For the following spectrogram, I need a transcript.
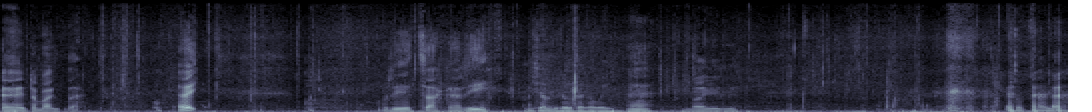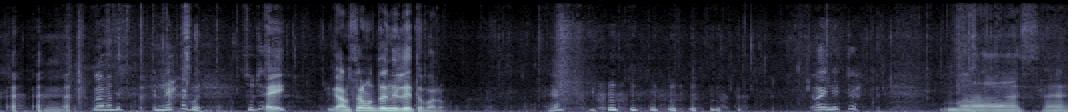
এ, এটা বাগদা। এই। ওরে চাকারি। বিশাল বিশাল টাকা ভাই। হ্যাঁ। ছুটি এই গামছার মধ্যে নিলেই তো পারো। নেটটা মাছ হ্যাঁ।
